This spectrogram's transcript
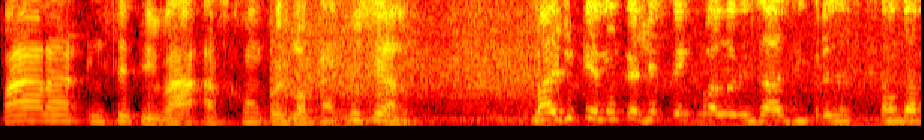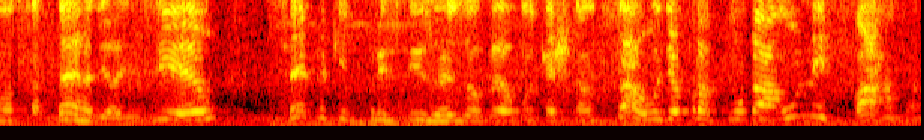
para incentivar as compras locais. Luciano. Mais do que nunca a gente tem que valorizar as empresas que são da nossa terra, Diógenes. E eu, sempre que preciso resolver alguma questão de saúde, eu procuro a Unifarma.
